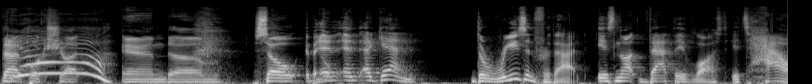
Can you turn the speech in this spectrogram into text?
that book shut, and um, So, and and again, the reason for that is not that they've lost; it's how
